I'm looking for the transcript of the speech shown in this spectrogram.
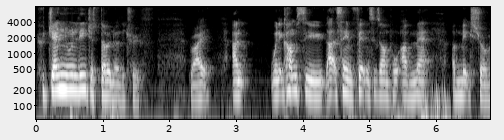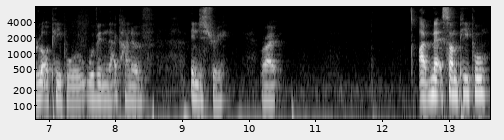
who genuinely just don't know the truth, right? And when it comes to that same fitness example, I've met a mixture of a lot of people within that kind of industry, right? I've met some people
